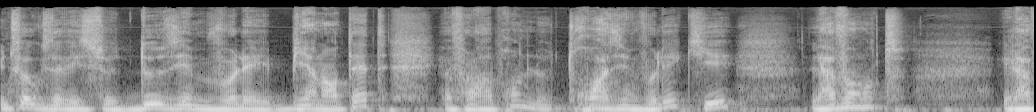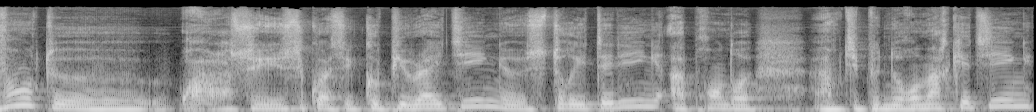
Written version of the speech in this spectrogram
une fois que vous avez ce deuxième volet bien en tête, il va falloir apprendre le troisième volet qui est la vente. Et la vente, euh, c'est quoi? C'est copywriting, euh, storytelling, apprendre un petit peu de neuromarketing,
